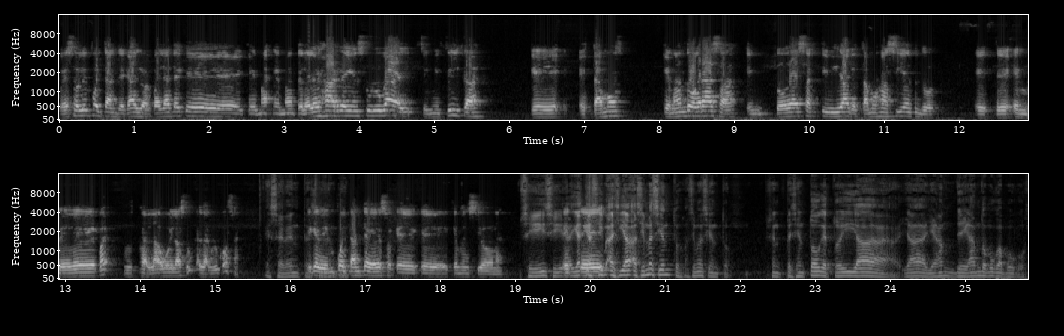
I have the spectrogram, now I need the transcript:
Pues eso es lo importante, Carlos. Acuérdate que, mantener el Harry en su lugar significa que estamos quemando grasa en toda esa actividad que estamos haciendo este, en vez de bueno, usar el agua y el azúcar, la glucosa. Excelente. Así que es importante eso que, que, menciona. Sí, sí, este así, me siento, así me siento. Me siento que estoy ya, ya llegando, llegando poco a poco.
